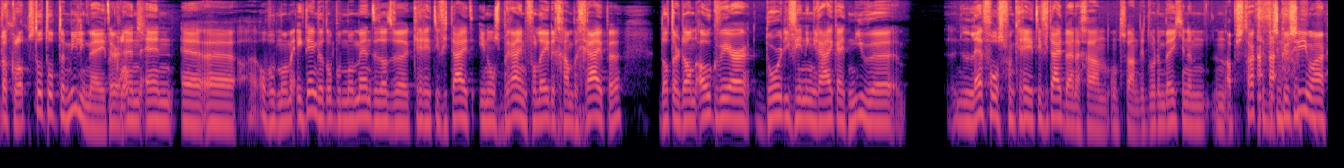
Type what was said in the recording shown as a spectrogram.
Dat klopt. Tot op de millimeter. En, en op het moment, ik denk dat op het moment dat we creativiteit in ons brein volledig gaan begrijpen, dat er dan ook weer door die vindingrijkheid nieuwe levels van creativiteit bijna gaan ontstaan. Dit wordt een beetje een, een abstracte discussie, maar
